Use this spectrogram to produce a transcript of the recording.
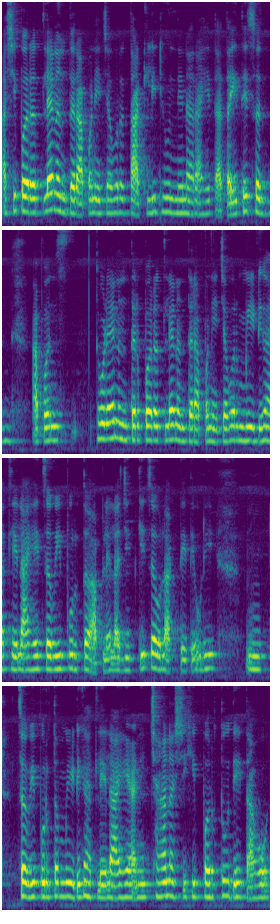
अशी परतल्यानंतर आपण याच्यावर ताटली ठेवून देणार आहेत. आता इथे सद आपण थोड्यानंतर परतल्यानंतर आपण याच्यावर मीठ घातलेलं आहे. चवीपुरतं आपल्याला जितकी चव लागते तेवढी चवीपुरतं मीठ घातलेलं आहे आणि छान अशी ही परतू देत आहोत.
